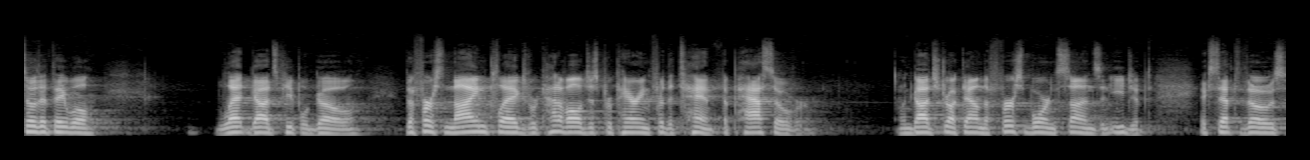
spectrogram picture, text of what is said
so that they will let God's people go. The first nine plagues were kind of all just preparing for the tenth, the Passover, when God struck down the firstborn sons in Egypt, except those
